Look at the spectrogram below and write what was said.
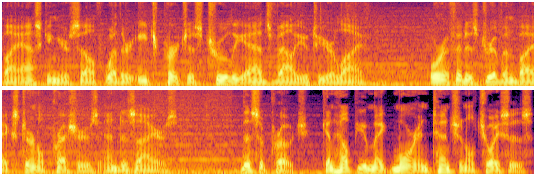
by asking yourself whether each purchase truly adds value to your life or if it is driven by external pressures and desires. This approach can help you make more intentional choices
